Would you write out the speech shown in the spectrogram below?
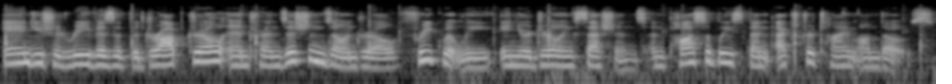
and you should revisit the drop drill and transition zone drill frequently in your drilling sessions and possibly spend extra time on those.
